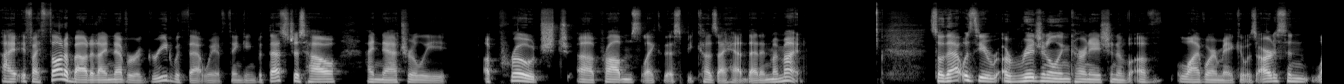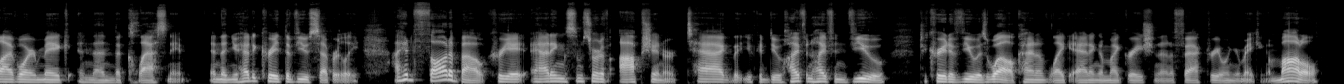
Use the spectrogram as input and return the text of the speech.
I, if I thought about it, I never agreed with that way of thinking, but that's just how I naturally approached uh, problems like this because I had that in my mind. So that was the original incarnation of, of Livewire Make. It was Artisan Livewire Make and then the class name. And then you had to create the view separately. I had thought about create adding some sort of option or tag that you could do hyphen hyphen view to create a view as well, kind of like adding a migration in a factory when you're making a model.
